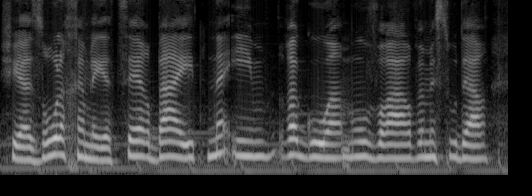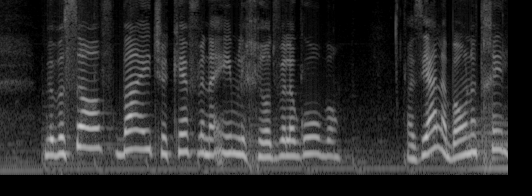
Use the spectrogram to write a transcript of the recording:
שיעזרו לכם לייצר בית נעים, רגוע, מאוברר ומסודר, ובסוף בית שכיף ונעים לחיות ולגור בו. אז יאללה, בואו נתחיל.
